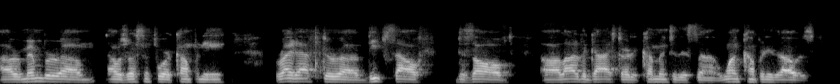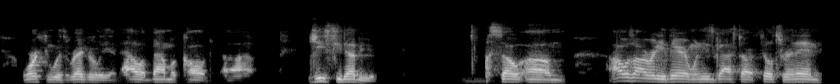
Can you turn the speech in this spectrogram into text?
I remember um, I was wrestling for a company right after uh, Deep South dissolved. Uh, a lot of the guys started coming to this uh, one company that I was working with regularly in Alabama called uh, GCW. So um, I was already there when these guys started filtering in.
